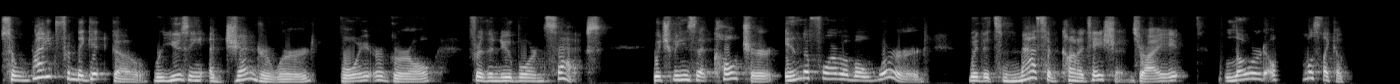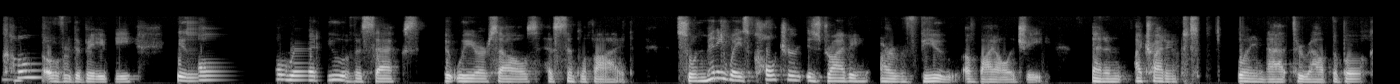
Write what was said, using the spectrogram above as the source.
So, right from the get go, we're using a gender word, boy or girl, for the newborn sex, which means that culture, in the form of a word with its massive connotations, right, lowered almost like a cone over the baby, is already of a sex that we ourselves have simplified. So, in many ways, culture is driving our view of biology. And I try to explain that throughout the book.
